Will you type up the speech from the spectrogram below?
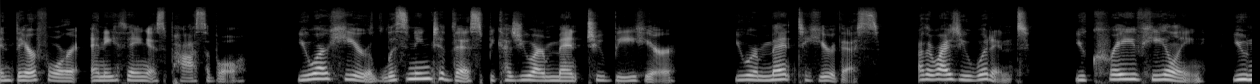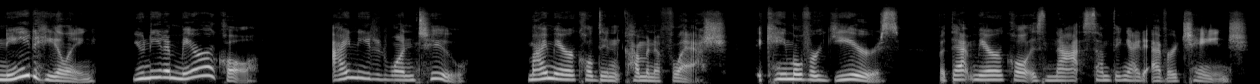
and therefore anything is possible. You are here listening to this because you are meant to be here. You were meant to hear this. Otherwise, you wouldn't. You crave healing. You need healing. You need a miracle. I needed one too. My miracle didn't come in a flash, it came over years, but that miracle is not something I'd ever change.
